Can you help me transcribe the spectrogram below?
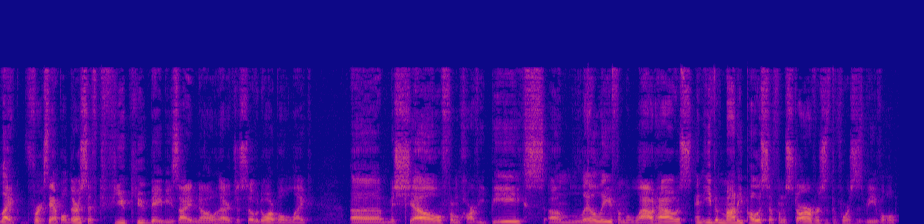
Like for example, there's a few cute babies I know that are just so adorable, like uh, Michelle from Harvey Beaks, um, Lily from The Loud House, and even Mariposa from Star vs. the Forces of Evil.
